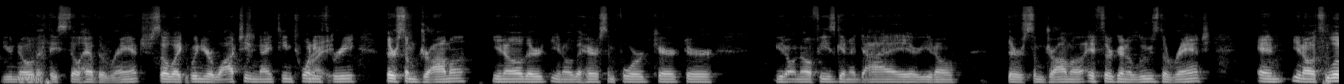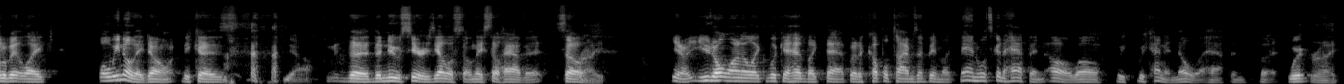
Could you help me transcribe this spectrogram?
You know Mm. that they still have the ranch. So like when you're watching 1923, there's some drama. You know, there, you know, the Harrison Ford character. You don't know if he's gonna die or you know there's some drama if they're going to lose the ranch. And you know, it's a little bit like, well, we know they don't because yeah, the the new series Yellowstone they still have it. So Right. you know, you don't want to like look ahead like that. But a couple times I've been like, man, what's going to happen? Oh, well, we we kind of know what happened, but we're right.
